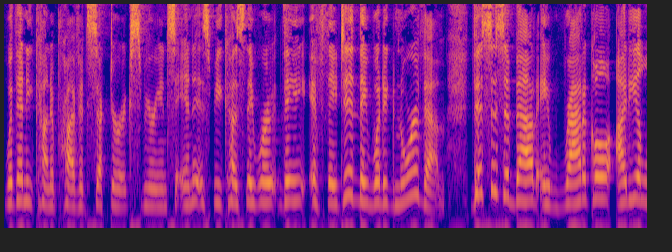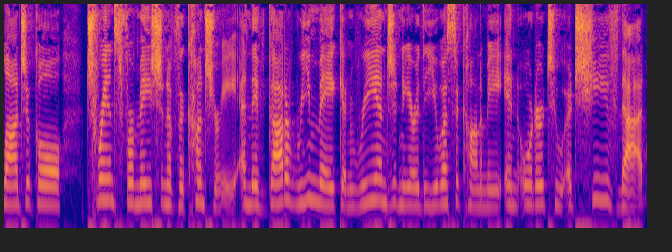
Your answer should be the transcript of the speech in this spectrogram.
with any kind of private sector experience in is because they were they if they did, they would ignore them. This is about a radical ideological transformation of the country and they've got to remake and re-engineer the US economy in order to achieve that.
